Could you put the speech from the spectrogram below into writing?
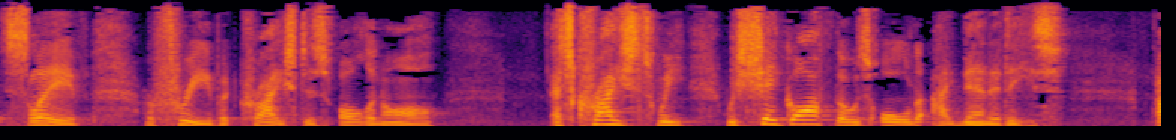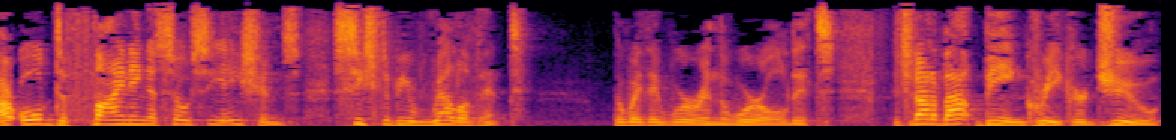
slave or free, but Christ is all in all. As Christ, we, we shake off those old identities. Our old defining associations cease to be relevant the way they were in the world. It's, it's not about being Greek or Jew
